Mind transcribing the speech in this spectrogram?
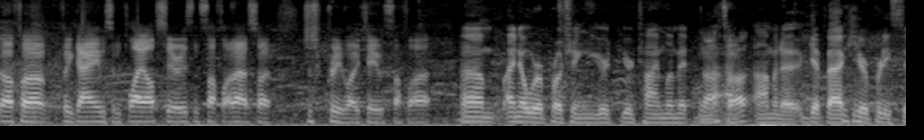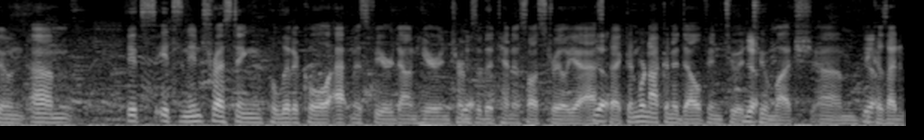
uh, for for games and playoff series and stuff like that. So just pretty low key with stuff like that. Um, I know we're approaching your, your time limit. No, that's I'm, right. I'm going to get back here pretty soon. Um, it's it's an interesting political atmosphere down here in terms Yeah. of the tennis Australia aspect, and we're not going to delve into it Yeah. too much um, Yeah. because I,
